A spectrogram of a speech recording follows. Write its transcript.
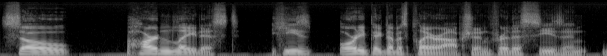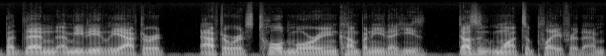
So Harden latest, he's already picked up his player option for this season, but then immediately afterward afterwards told Morey and company that he doesn't want to play for them,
